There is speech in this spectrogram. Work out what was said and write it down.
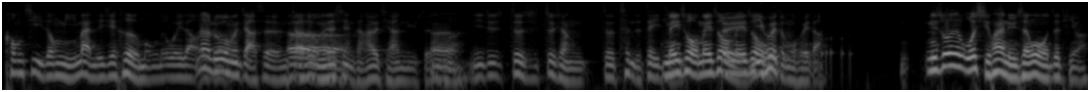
空气中弥漫的一些荷尔蒙的味道。那如果我们假设，假设我们在现场还有其他女生，你就就就想就趁着这一题，没错没错没错，你会怎么回答？你说我喜欢的女生问我这题吗？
